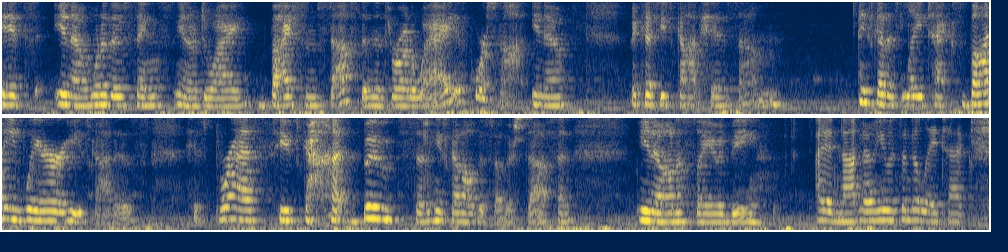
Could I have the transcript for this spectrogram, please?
it's you know one of those things you know do i buy some stuff and then throw it away of course not you know because he's got his um he's got his latex body wear he's got his his breasts he's got boots and he's got all this other stuff and you know honestly it would be i did not know he was into latex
